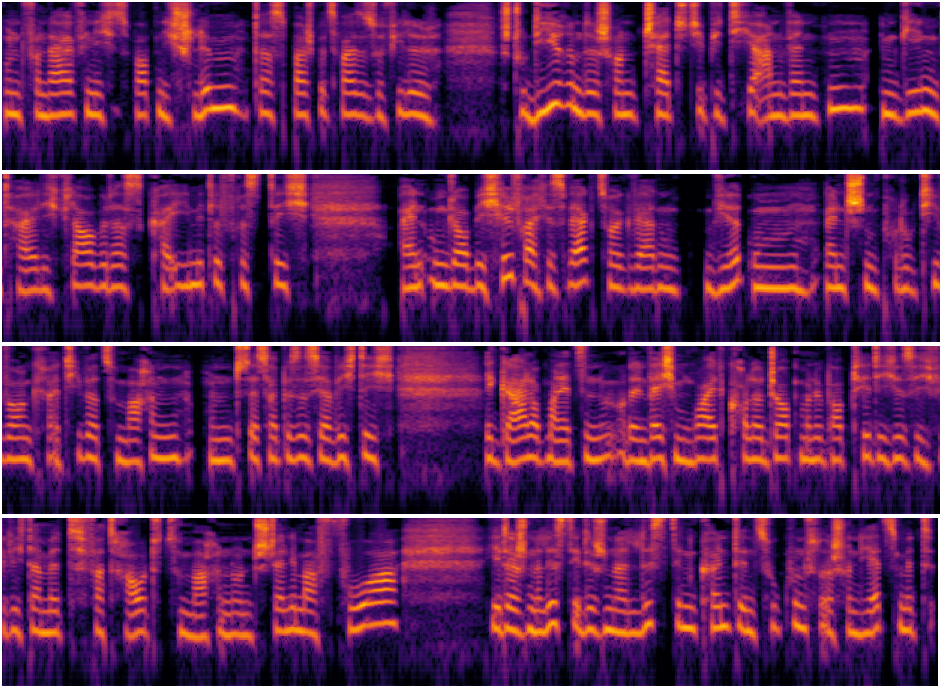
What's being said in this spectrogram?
Und von daher finde ich es überhaupt nicht schlimm, dass beispielsweise so viele Studierende schon ChatGPT anwenden. Im Gegenteil, ich glaube, dass KI mittelfristig ein unglaublich hilfreiches Werkzeug werden wird, um Menschen produktiver und kreativer zu machen. Und deshalb ist es ja wichtig, egal ob man jetzt in, oder in welchem White-Collar-Job man überhaupt tätig ist, sich wirklich damit vertraut zu machen. Und stell dir mal vor, jeder Journalist, jede Journalistin könnte in Zukunft oder schon jetzt mit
